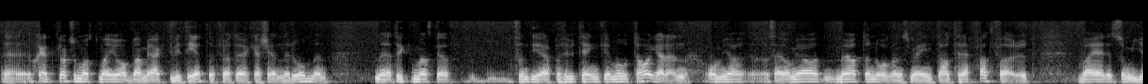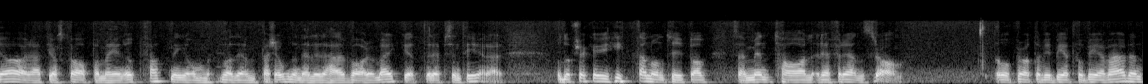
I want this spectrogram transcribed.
Eh, självklart så måste man jobba med aktiviteter för att öka kännedomen. Men jag tycker man ska fundera på hur tänker mottagaren? Om jag, om jag möter någon som jag inte har träffat förut, vad är det som gör att jag skapar mig en uppfattning om vad den personen eller det här varumärket representerar? Och då försöker jag hitta någon typ av så mental referensram. Och pratar vi B2B-världen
